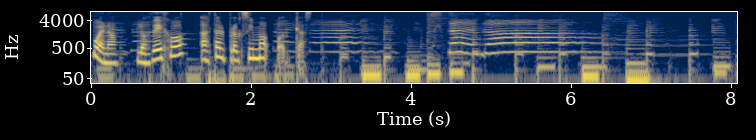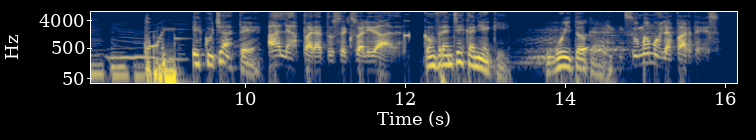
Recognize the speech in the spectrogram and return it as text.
Bueno, los dejo hasta el próximo podcast. Escuchaste Alas para tu sexualidad con Francesca Niecki. WeToker. Sumamos las partes.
